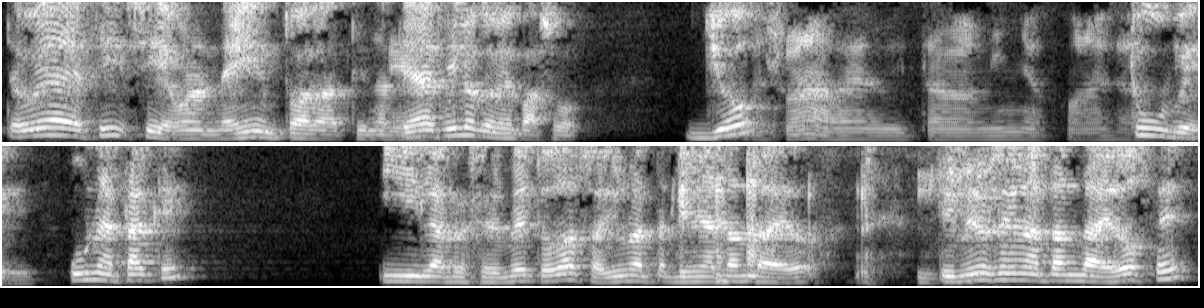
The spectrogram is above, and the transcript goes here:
te voy a decir, sí, bueno, ahí en todas las tiendas. Te voy a decir lo que me pasó. Yo Me suena haber visto a los niños con esa. tuve un ataque y las reservé todas. Salió una primera tanda de 12. Primero salió una tanda de 12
